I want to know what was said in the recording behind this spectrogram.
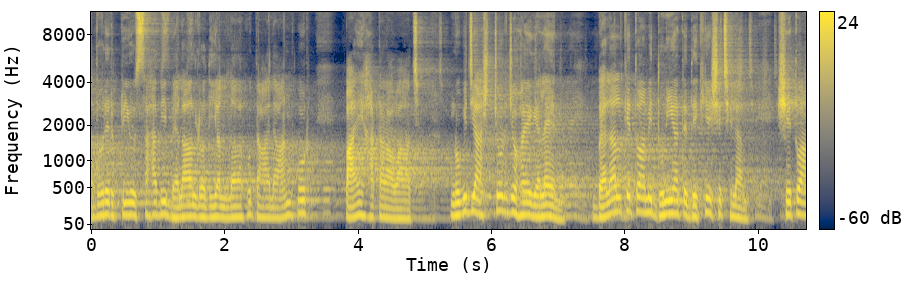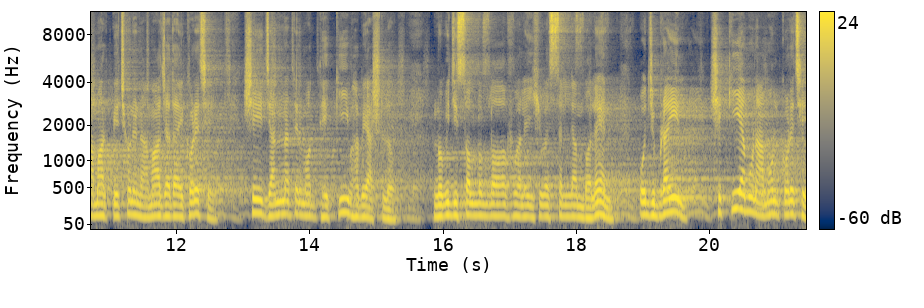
আদরের প্রিয় সাহাবি বেলাল রদিয়াল্লাহ তালা আনহুর পায়ে হাঁটার আওয়াজ। নবীজি আশ্চর্য হয়ে গেলেন বেলালকে তো আমি দুনিয়াতে দেখে এসেছিলাম, সে তো আমার পেছনে নামাজ আদায় করেছে, সেই জান্নাতের মধ্যে কীভাবে আসলো? নবীজি সাল্লু আলহিউসাল্লাম বলেন, ও জিব্রাইল, সে কি এমন আমল করেছে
